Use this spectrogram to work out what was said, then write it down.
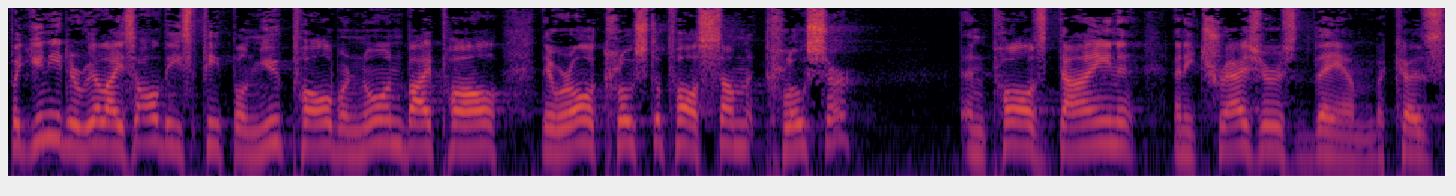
But you need to realize all these people knew Paul, were known by Paul, they were all close to Paul, some closer. And Paul's dying and he treasures them because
